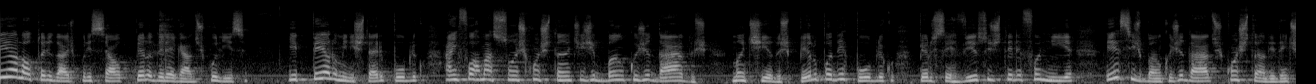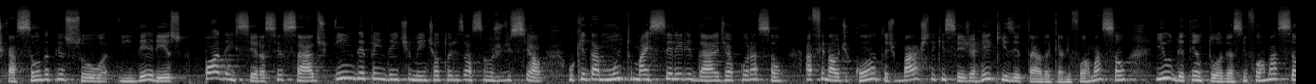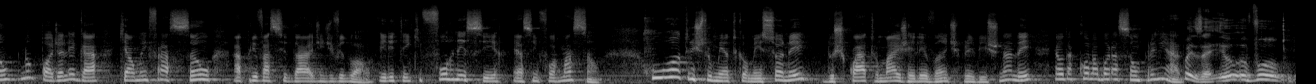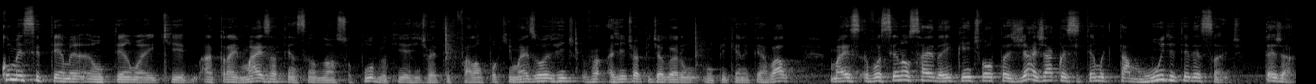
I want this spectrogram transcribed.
pela autoridade policial, pelo delegado de polícia, e pelo Ministério Público a informações constantes de bancos de dados mantidos pelo poder público, pelos serviços de telefonia. Esses bancos de dados, constando identificação da pessoa e endereço, podem ser acessados independentemente de autorização judicial, o que dá muito mais celeridade à apuração. Afinal de contas, basta que seja requisitada aquela informação e o detentor dessa informação não pode alegar que há uma infração à privacidade individual. Ele tem que fornecer essa informação. O outro instrumento que eu mencionei, dos quatro mais relevantes previstos na lei, é o da colaboração premiada. Pois é, eu, vou, como esse tema é um tema que atrai mais atenção do nosso público, e a gente vai ter que falar um pouquinho mais, hoje a gente, a gente vai pedir agora um, um pequeno intervalo, mas você não sai daí, porque a gente volta já já com esse tema que está muito interessante. Até já.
